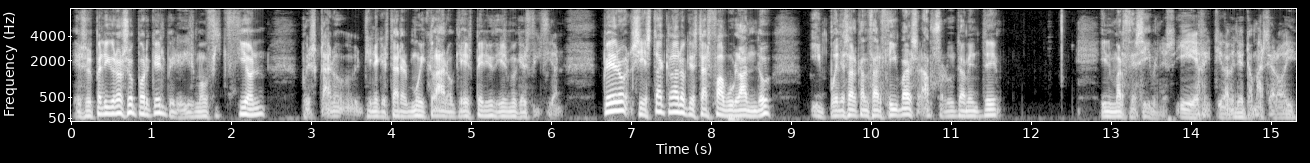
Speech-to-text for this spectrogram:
Eso es peligroso porque el periodismo ficción, pues claro, tiene que estar muy claro qué es periodismo y qué es ficción. Pero si está claro que estás fabulando y puedes alcanzar cifras absolutamente inmarcesibles. Y efectivamente Tomás Eloy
